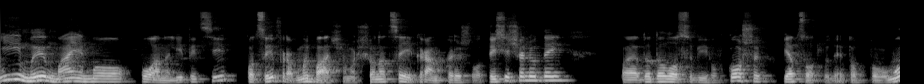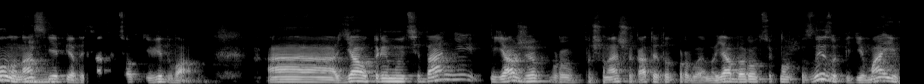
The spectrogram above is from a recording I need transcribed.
І ми маємо по аналітиці, по цифрам, ми бачимо, що на цей екран перейшло тисяча людей, додало собі його в кошик 500 людей. Тобто, умовно, у нас є 50% відвагу. А, я отримую ці дані, і я вже починаю шукати тут проблеми. Я беру цю кнопку знизу, підіймаю її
